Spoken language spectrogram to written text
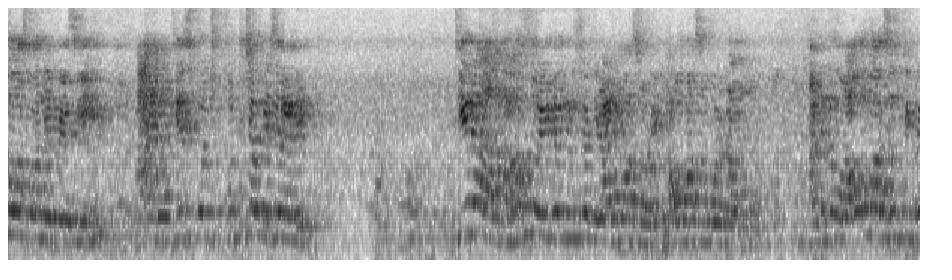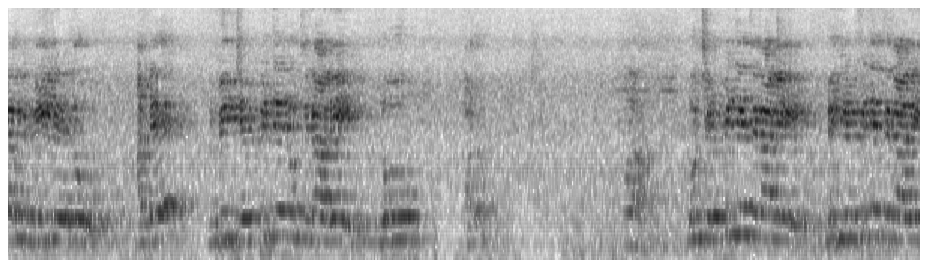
మాంసం అని చెప్పేసి ఆయన తీసుకొచ్చి కుట్టి చంపేశారండి. తీరా ఆ మాంసం ఏంటని చూస్తే అది ఆడ మాంసం ఆవు ఆవు మాంసం కూడా కాదు అంటే నువ్వు ఆవు మాంసం తినడానికి వీల్లేదు అంటే మేము చెప్పిందే నువ్వు తినాలి నువ్వు ఆ, నువ్వు చెప్పిందే తినాలి నేను చెప్పిందే తినాలి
